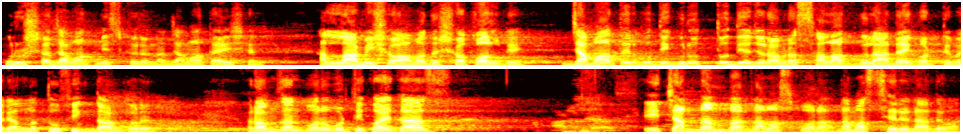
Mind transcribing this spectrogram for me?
পুরুষরা জামাত মিস করেন না, জামাতে আইসেন। আল্লাহ, আমি সহ আমাদের সকলকে জামাতের প্রতি গুরুত্ব দিয়ে যেন আমরা সালাদগুলো আদায় করতে পারি, আল্লাহ তৌফিক দান করেন। রমজান পরবর্তী কয় কাজ? এই চার নাম্বার নামাজ পড়া নামাজ ছেড়ে না দেওয়া।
